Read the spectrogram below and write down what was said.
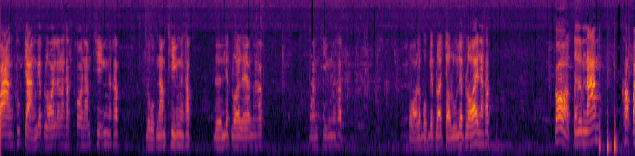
วางทุกอย่างเรียบร้อยแล้วนะครับท่อน้ำทิ้งนะครับ ระบบน้ำทิ้งนะครับ เดินเรียบร้อยแล้วนะครับ น้ำทิ้งนะครับต่อระบบเรียบร้อยเจาะรูเรียบร้อยนะครับ ก็เติมน้ำเข้าไป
